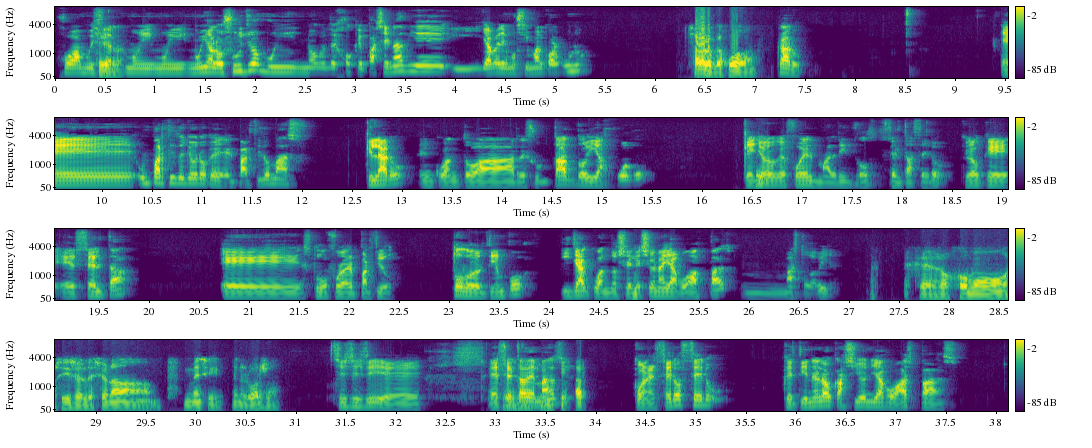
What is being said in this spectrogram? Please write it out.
juega muy, muy, muy, muy a lo suyo, muy no dejo que pase nadie y ya veremos si marco alguno. Sabe lo que juega. Claro. Eh, un partido, yo creo que el partido más claro en cuanto a resultado y a juego, que yo creo que fue el Madrid 2, Celta 0. Creo que el Celta eh, estuvo fuera del partido todo el tiempo y ya cuando se lesiona Iago Aspas, mm, más todavía. Es que eso es como si se lesiona Messi en el Barça. Sí, sí, sí. Eh, el Celta además, con el 0-0, que tiene la ocasión Iago Aspas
